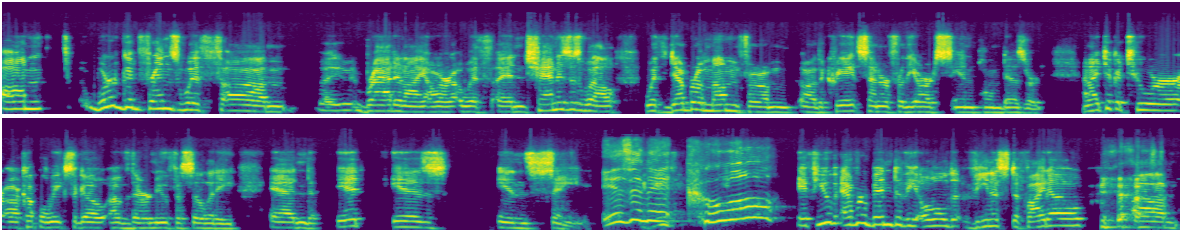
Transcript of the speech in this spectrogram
Um, we're good friends with um, Brad and I are with, and Shann is as well, with Deborah Mumm from uh, the Create Center for the Arts in Palm Desert. And I took a tour a couple weeks ago of their new facility, and it is insane. Isn't it cool? If you've ever been to the old Venus de Fido, yes. um,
